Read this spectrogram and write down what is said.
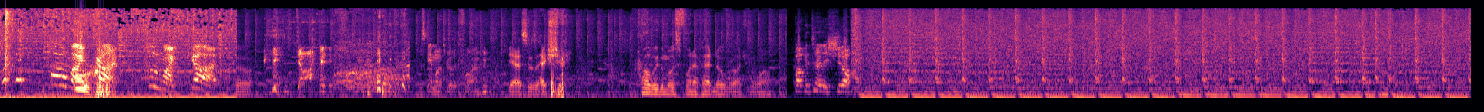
oh my god! Oh my god! So, He died. this game mode's really fun. yeah, this is actually probably the most fun I've had in Overwatch in a while. Fucking turn this shit off.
